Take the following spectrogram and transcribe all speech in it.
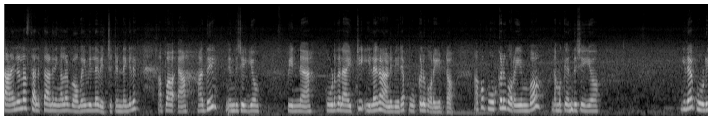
തണലുള്ള സ്ഥലത്താണ് നിങ്ങൾ ബൊഗൈവില്ല വെച്ചിട്ടുണ്ടെങ്കിൽ അപ്പോൾ അത് എന്ത് ചെയ്യും? പിന്നെ കൂടുതലായിട്ട് ഇലകളാണ് വരിക പൂക്കൾ കുറയും അപ്പോൾ പൂക്കൾ കുറയുമ്പോൾ നമുക്ക് എന്ത് ചെയ്യും? ഇല കൂടി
